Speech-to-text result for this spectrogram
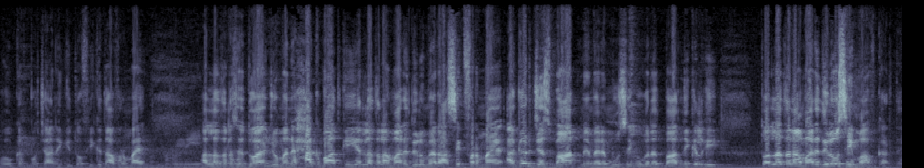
होकर पहुँचाने की तोफीक अता फरमाए। अल्लाह ताला से दुआ है जो मैंने हक बात की अल्लाह ताला हमारे दिलों में रासिक फरमाए। अगर जज्बात में मेरे मुँह से कोई गलत बात निकल गई तो अल्लाह ताला हमारे दिलों से ही माफ़ कर दे।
